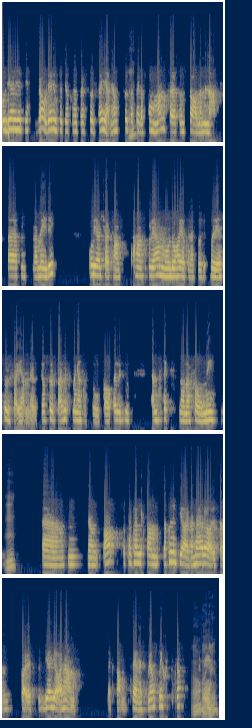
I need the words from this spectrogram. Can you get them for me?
Och det har gett jättebra. Och det har gjort att jag kunnat börja surfa igen. Jag har inte surfat Ja. hela sommaren för att de sa med mina axlar att det inte vara möjligt. Och jag har kört hans, hans program och då har jag kunnat börja surfa igen nu. Så jag surfar liksom en ganska stor, liksom en 6-0 foaming. Mm. Eh, som jag, ja, så jag, kan liksom, jag kunde inte göra den här rörelsen förut. Så jag gör hans liksom, träningsprogram som är skitbra. Ja, vad grymt.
